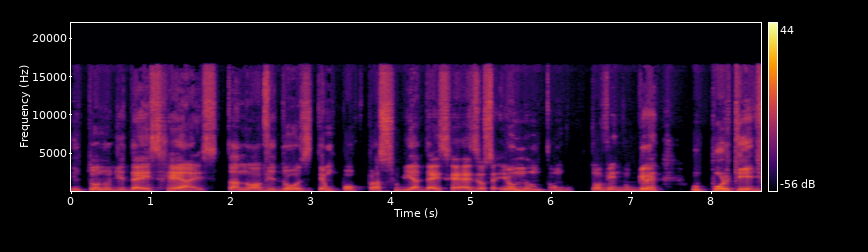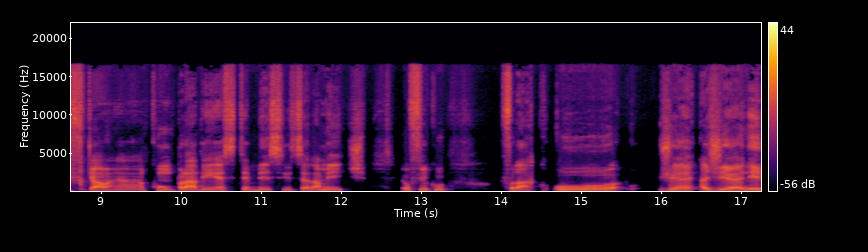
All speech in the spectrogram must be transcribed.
em torno de 10 reais. Está 9,12. Tem um pouco para subir. A 10 reais eu, eu não estou vendo o porquê de ficar uh, comprado em STB, sinceramente. Eu fico fraco. O, a Giane,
